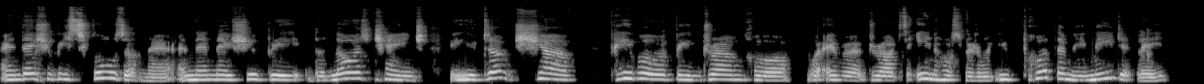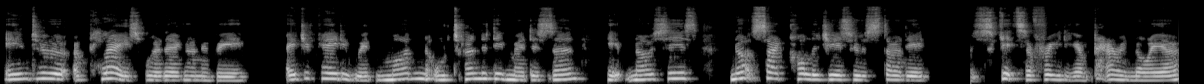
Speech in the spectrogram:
And there should be schools on there, and then there should be the laws changed. You don't shove people who have been drunk or whatever drugs in hospital. You put them immediately into a place where they're going to be educated with modern alternative medicine, hypnosis, not psychologists who studied schizophrenia and paranoia,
